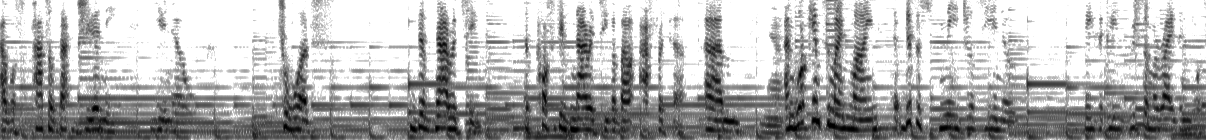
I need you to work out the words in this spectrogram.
I was part of that journey, you know, towards the narrative, the positive narrative about Africa. Um, yeah. And what came to my mind, this is me just, you know, basically re-summarizing what,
